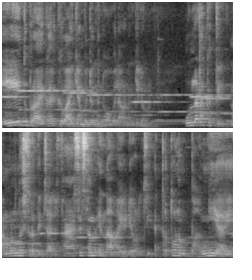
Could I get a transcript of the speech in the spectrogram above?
ഏത് പ്രായക്കാർക്ക് വായിക്കാൻ പറ്റുന്ന നോവലാണെങ്കിലും ഉള്ളടക്കത്തിൽ നമ്മളൊന്ന് ശ്രദ്ധിച്ചാൽ ഫാസിസം എന്ന ഐഡിയോളജി എത്രത്തോളം ഭംഗിയായി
